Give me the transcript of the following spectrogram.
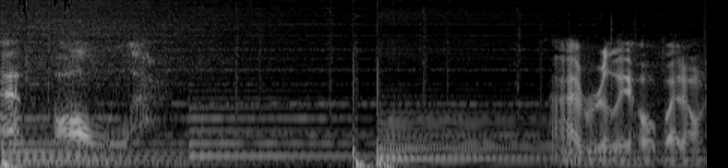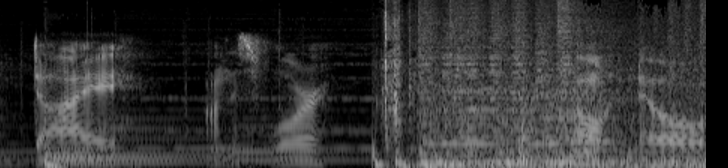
At all. I really hope I don't die on this floor. Oh no.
